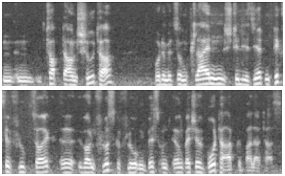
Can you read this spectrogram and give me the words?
ein, ein Top-Down-Shooter, wo du mit so einem kleinen stilisierten Pixelflugzeug äh, über einen Fluss geflogen bist und irgendwelche Boote abgeballert hast.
